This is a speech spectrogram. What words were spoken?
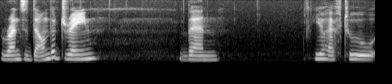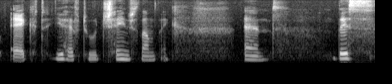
runs down the drain, then you have to act, you have to change something. And this,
